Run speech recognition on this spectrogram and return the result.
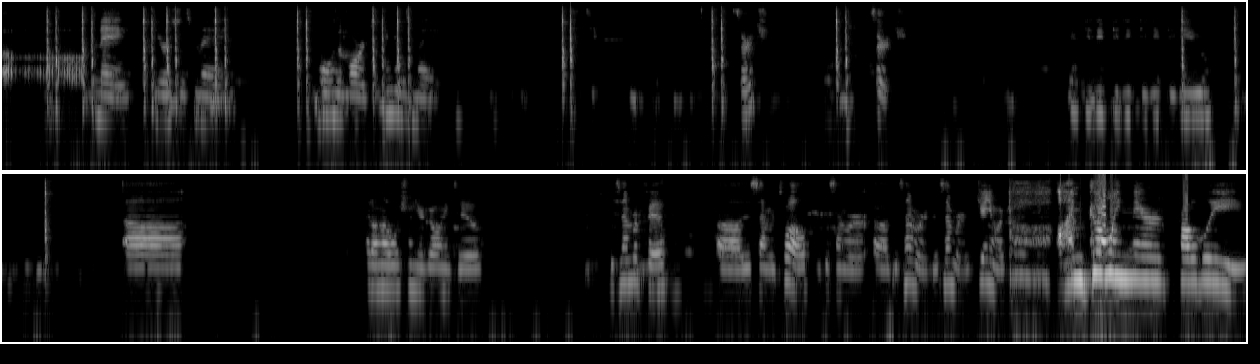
Uh, May. Yours was May. Or was it March? I think it was May. Search? Search. Uh, I don't know which one you're going to. December 5th, uh, December 12th, December, uh, December, December, January. I'm going there, probably.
